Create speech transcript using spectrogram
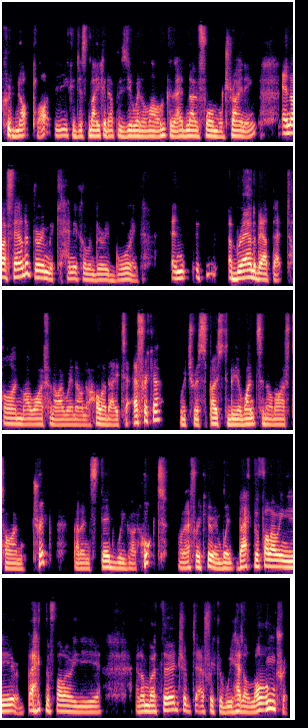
could not plot, that you could just make it up as you went along because I had no formal training. And I found it very mechanical and very boring. And around about that time, my wife and I went on a holiday to Africa, which was supposed to be a once in a lifetime trip. But instead, we got hooked on Africa and went back the following year back the following year. And on my third trip to Africa, we had a long trip,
